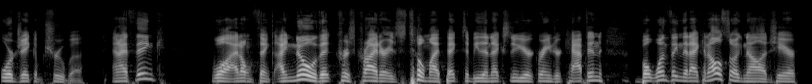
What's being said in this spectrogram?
or Jacob Trouba. And I think well, I don't think I know that Chris Kreider is still my pick to be the next New York Ranger captain. But one thing that I can also acknowledge here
